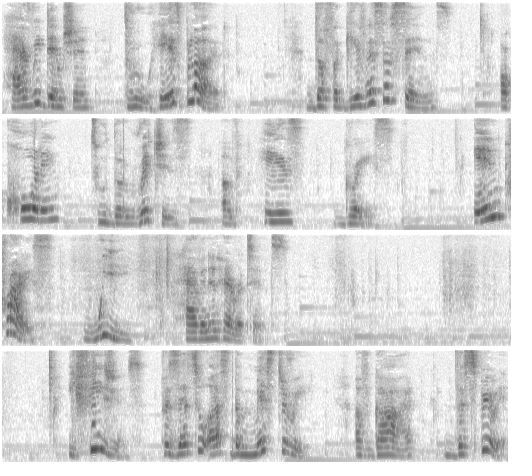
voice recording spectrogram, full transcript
have redemption through his blood, the forgiveness of sins, according to the riches of his grace. In Christ, we have an inheritance. Ephesians presents to us the mystery of God the Spirit.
